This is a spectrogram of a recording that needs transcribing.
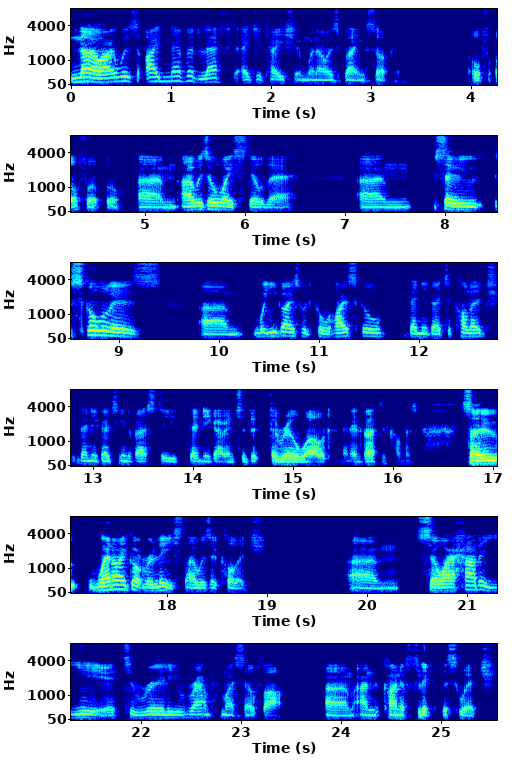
No, I was. I never left education when I was playing soccer or, or football. Um, I was always still there. Um, so school is um, what you guys would call high school. Then you go to college. Then you go to university. Then you go into the, the real world in inverted commas. So when I got released, I was at college. Um, so I had a year to really ramp myself up um, and kind of flick the switch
